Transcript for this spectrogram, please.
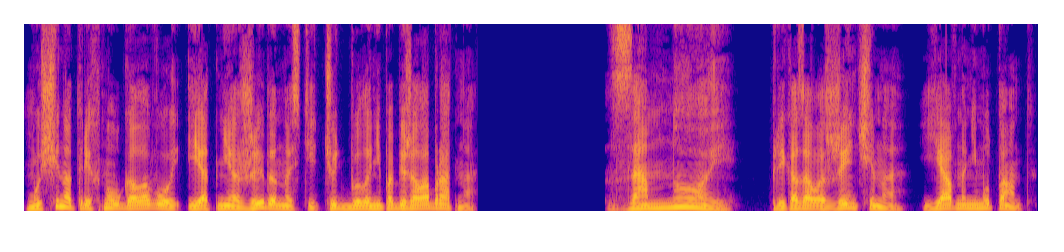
Мужчина тряхнул головой и от неожиданности чуть было не побежал обратно. «За мной!» — приказала женщина, явно не мутант.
